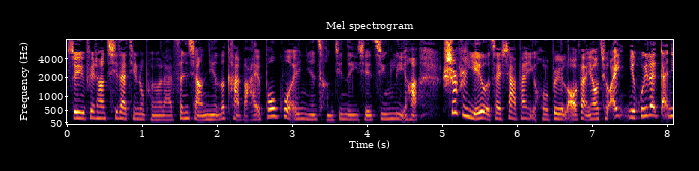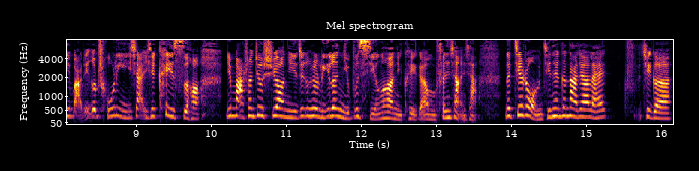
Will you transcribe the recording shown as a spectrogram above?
所以非常期待听众朋友来分享您的看法，还有包括哎您曾经的一些经历哈，是不是也有在下班以后被老板要求哎你回来赶紧把这个处理一下一些 case 哈，你马上就需要你这个时候离了你不行哈，你可以给我们分享一下。那接着我们今天跟大家来这个。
